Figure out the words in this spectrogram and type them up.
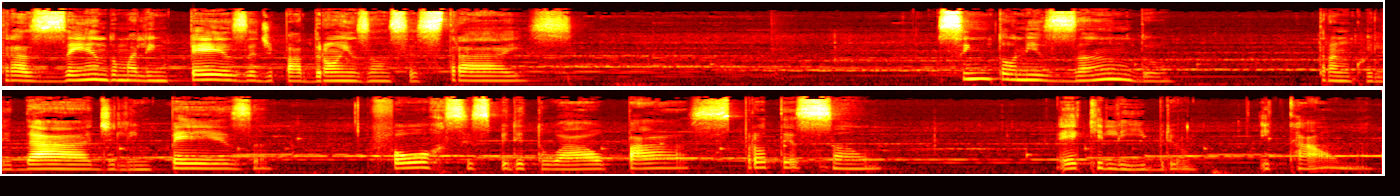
Trazendo uma limpeza de padrões ancestrais, sintonizando tranquilidade, limpeza força espiritual, paz, proteção, equilíbrio e calma.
